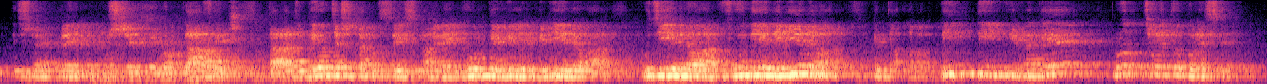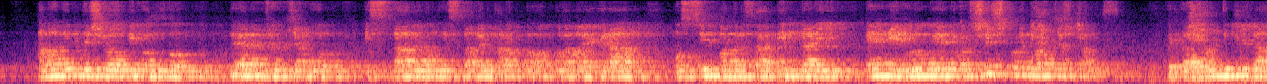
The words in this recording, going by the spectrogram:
উদ্দেশ্য এবং কাফের তারা যদিও চেষ্টা করছে ইসলামের এই নূরকে মিটিয়ে দেওয়া বুঝিয়ে দেওয়া ফু দিয়ে নিভিয়ে দেওয়া, কিন্তু আল্লাহ দিন দিন এটাকে প্রজ্বলিত করেছে। আমাদের দেশেও বিগত দেড় যুগ যাবৎ ইসলাম এবং ইসলামের ধারক বাহক গ্রাম মসজিদ, মাদ্রাসা, দিনদারি এগুলোকে একেবারে শেষ করে দেওয়ার চেষ্টা হয়েছে কিন্তু আলহামদুলিল্লাহ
